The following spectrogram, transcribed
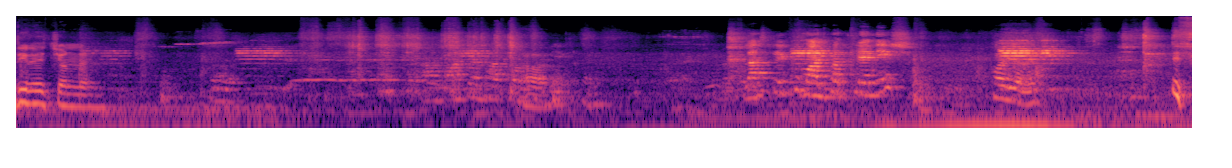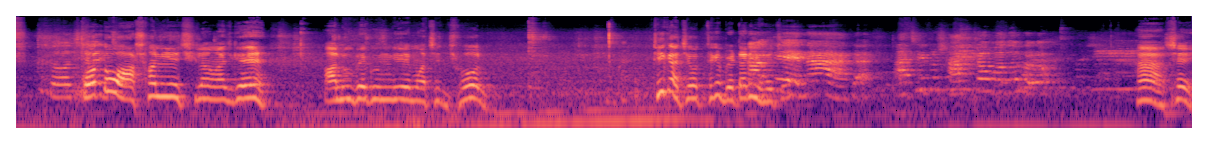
দিনের জন্য। লাস্টে একটু মাছ ভাত খেয়ে নিস। হয়ে যাবে। কত আশা নিয়েছিলাম আজকে আলু বেগুন দিয়ে মাছের ঝোল। ঠিক আছে ওর থেকে বেটারই হয়েছে। কালকে না আজকে একটু স্বাদটাও বদল হলো। হ্যাঁ সেই।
